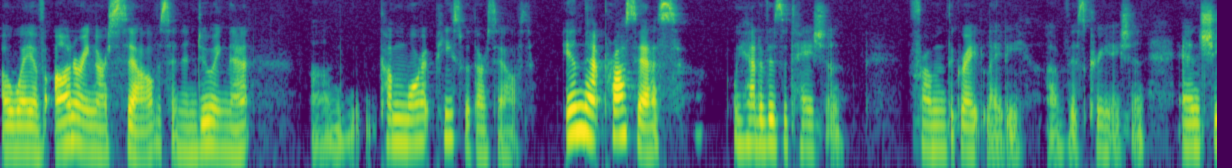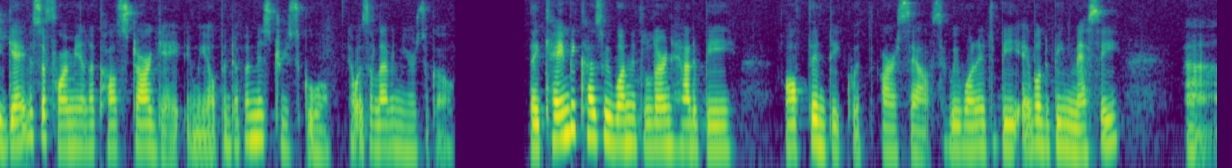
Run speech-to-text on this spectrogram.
a way of honoring ourselves, and in doing that, um, come more at peace with ourselves. In that process, we had a visitation from the great lady of this creation. And she gave us a formula called Stargate, and we opened up a mystery school. That was 11 years ago. They came because we wanted to learn how to be authentic with ourselves. We wanted to be able to be messy uh,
